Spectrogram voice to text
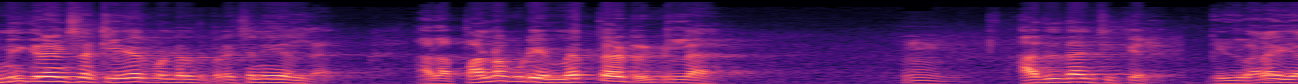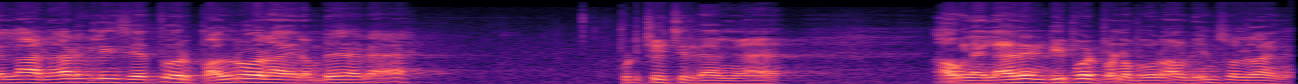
இமிக்ரெண்ட்ஸை கிளியர் பண்ணுறது பிரச்சனையே இல்லை. அதை பண்ணக்கூடிய மெத்தட் இருக்குல்ல. ம். அதுதான் சிக்கல். இதுவரை எல்லா நாடுகளையும் சேர்த்து ஒரு பதினோராயிரம் பேரை பிடிச்சி வச்சுருக்காங்க. அவங்கள எல்லாரையும் டிபோர்ட் பண்ண போகிறோம் அப்படின்னு சொல்கிறாங்க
